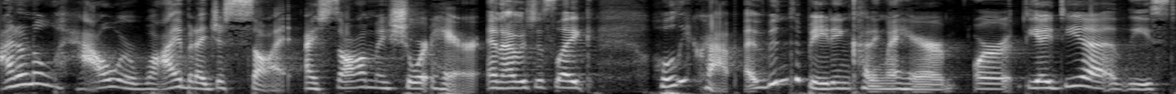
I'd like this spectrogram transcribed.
I don't know how or why, but I just saw it. I saw my short hair and I was just like, holy crap, I've been debating cutting my hair, or the idea at least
